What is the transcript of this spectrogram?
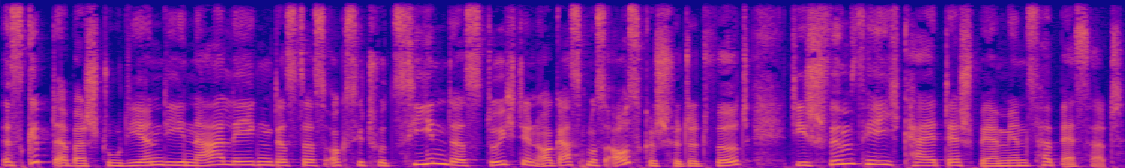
Es gibt aber Studien, die nahelegen, dass das Oxytocin, das durch den Orgasmus ausgeschüttet wird, die Schwimmfähigkeit der Spermien verbessert.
